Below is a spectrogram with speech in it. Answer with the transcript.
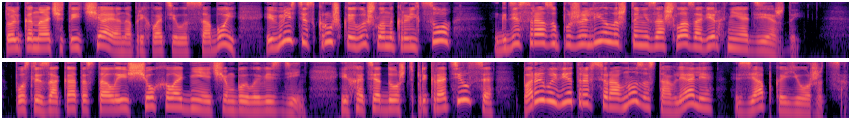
Только начатый чай она прихватила с собой и вместе с кружкой вышла на крыльцо, где сразу пожалела, что не зашла за верхней одеждой. После заката стало еще холоднее, чем было весь день, и хотя дождь прекратился, порывы ветра все равно заставляли зябко ежиться.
